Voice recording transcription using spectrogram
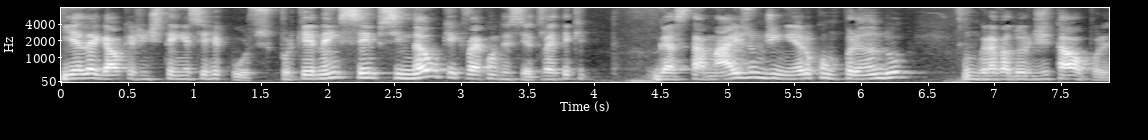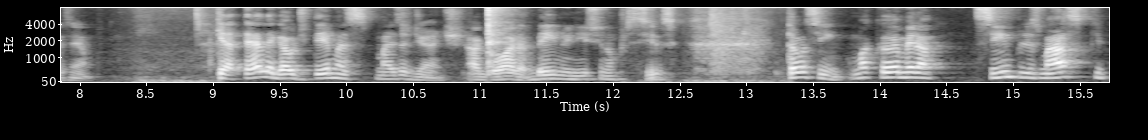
E é legal que a gente tenha esse recurso, porque nem sempre, senão o que, que vai acontecer? Tu vai ter que gastar mais um dinheiro comprando um gravador digital, por exemplo. Que é até legal de ter, mas mais adiante. Agora, bem no início, não precisa. Então, assim, uma câmera simples, mas que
